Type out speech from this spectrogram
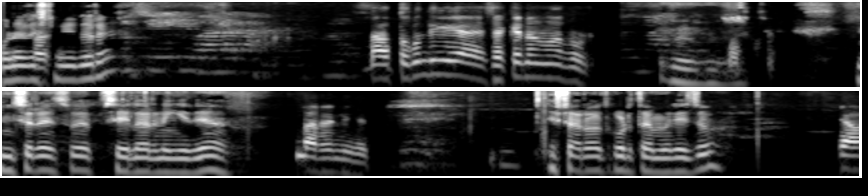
ಓನರ್ ಎಷ್ಟು ಇದ್ದಾರೆ ನಾ ತಗೊಂಡಿಗೆ ಸೆಕೆಂಡ್ ಓನರ್ ನೋಡಿ. ಹ್ಞೂ insurance F C learning running ಇದೆಯಾ? ಇಲ್ಲ ರನ್ನಿಂಗ್ ಐತಿ ಎಷ್ಟು ಅರವತ್ತು ಕೊಡ್ತಾ ಮೈಲೇಜು ಯಾವ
